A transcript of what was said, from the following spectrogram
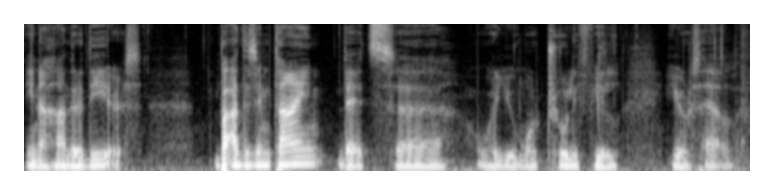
in a hundred years. But at the same time, that's uh, where you more truly feel yourself.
